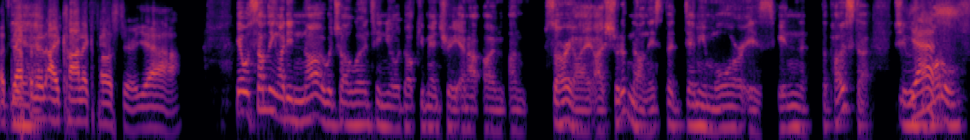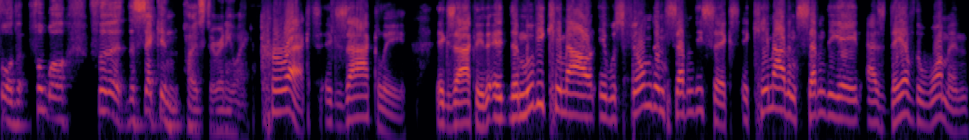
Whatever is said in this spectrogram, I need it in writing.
a Yeah. definite iconic poster. Yeah. It was something I didn't know, which I learnt in your documentary. And I, I'm, I'm sorry, I, I should have known this, that Demi Moore is in the poster. She was Yes. the model for the, for, well, for the, the second poster anyway. Correct. Exactly. Exactly. The, it- the movie came out, it was filmed in 76. It came out in 78 as Day of the Woman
